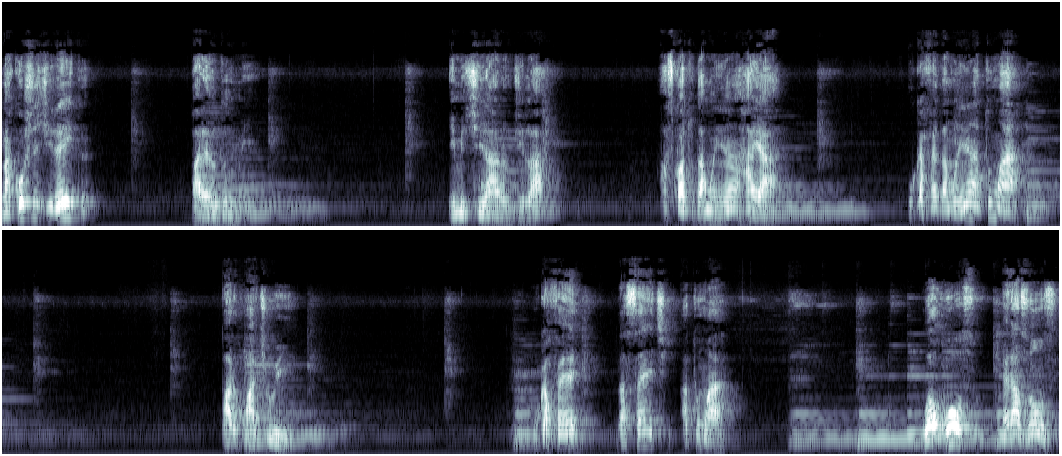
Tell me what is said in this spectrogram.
Na coxa direita. Para eu dormir e me tiraram de lá às quatro da manhã, raiar. O café da manhã a tomar. Para o pátio ir. O café das sete a tomar. O almoço era às onze.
